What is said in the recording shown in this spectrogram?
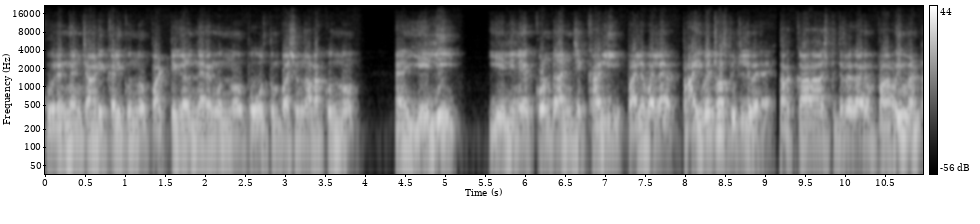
കുരങ്ങൻ ചാടിക്കളിക്കുന്നു പട്ടികൾ നിരങ്ങുന്നു പോത്തും പശു നടക്കുന്നു. എലി എലിനെ കൊണ്ട് അഞ്ച് കളി പല പല പ്രൈവറ്റ് ഹോസ്പിറ്റലിൽ വരെ. സർക്കാർ ആശുപത്രിയുടെ കാര്യം പറയും വേണ്ട.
